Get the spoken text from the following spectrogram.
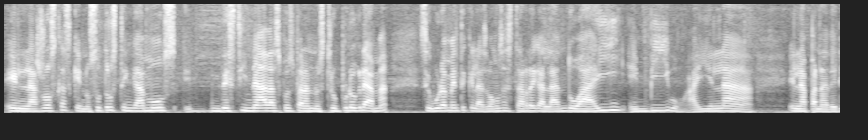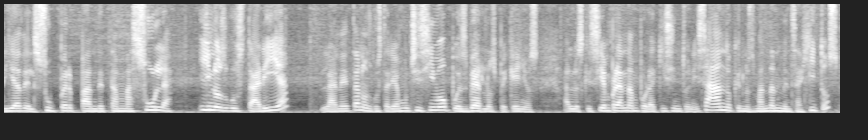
en las roscas que nosotros tengamos eh, destinadas pues para nuestro programa, seguramente que las vamos a estar regalando ahí en vivo, ahí en la, en la panadería del Super Pan de Tamazula. Y nos gustaría, la neta, nos gustaría muchísimo pues ver los pequeños, a los que siempre andan por aquí sintonizando, que nos mandan mensajitos,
